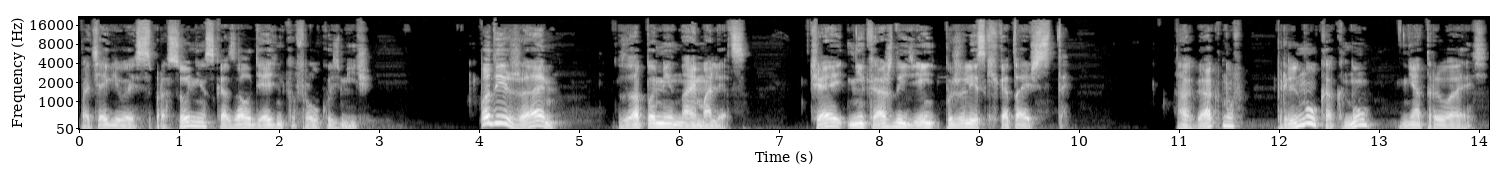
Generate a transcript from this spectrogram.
Потягиваясь с просонья, сказал дяденька Фрол Кузьмич. «Подъезжаем. Запоминай, малец. Чай не каждый день по железке катаешься-то». Агакнув, прильнул к окну, не отрываясь.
